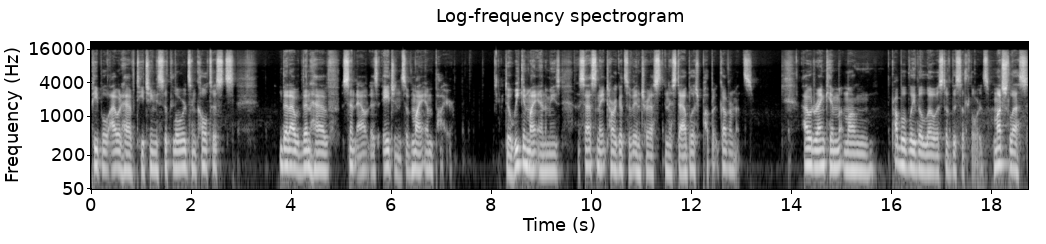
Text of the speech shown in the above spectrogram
people I would have teaching Sith lords and cultists that I would then have sent out as agents of my empire to weaken my enemies, assassinate targets of interest, and establish puppet governments. I would rank him among probably the lowest of the Sith Lords, much less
